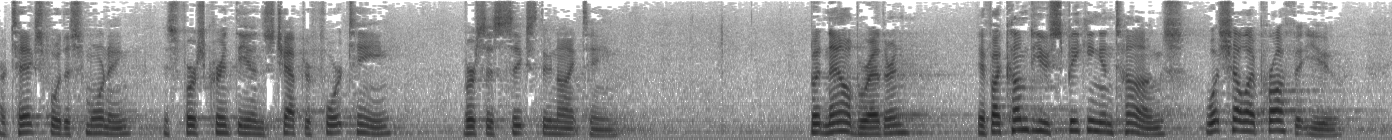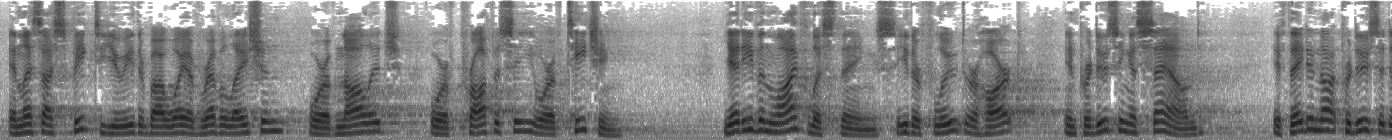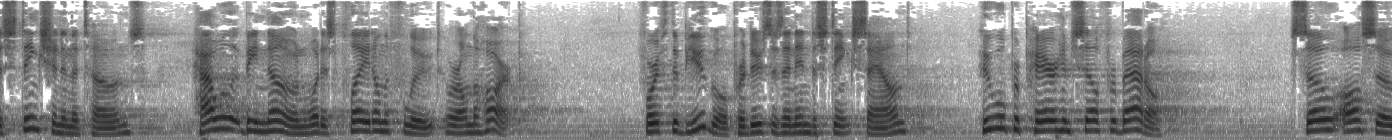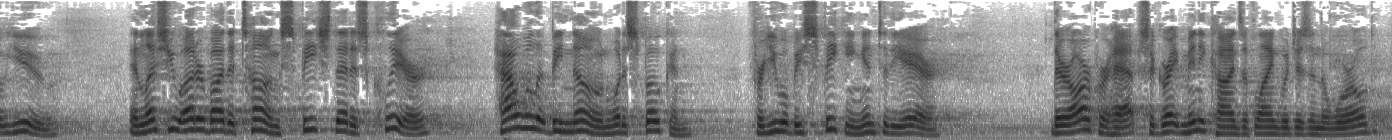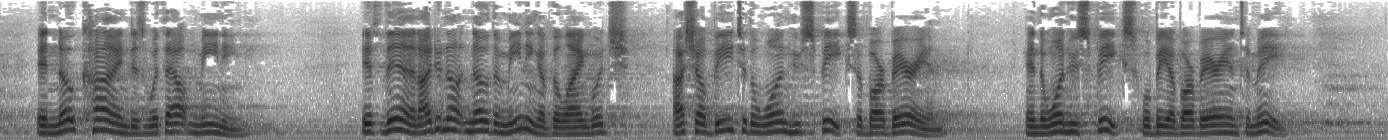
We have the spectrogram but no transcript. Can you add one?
Our text for this morning is 1 Corinthians chapter 14, verses 6 through 19. But now, brethren, if I come to you speaking in tongues, what shall I profit you, unless I speak to you either by way of revelation, or of knowledge, or of prophecy, or of teaching? Yet even lifeless things, either flute or harp, in producing a sound, if they do not produce a distinction in the tones, how will it be known what is played on the flute or on the harp? For if the bugle produces an indistinct sound, who will prepare himself for battle? So also you, unless you utter by the tongue speech that is clear, how will it be known what is spoken? For you will be speaking into the air. There are perhaps a great many kinds of languages in the world, and no kind is without meaning. If then I do not know the meaning of the language, I shall be to the one who speaks a barbarian, and the one who speaks will be a barbarian to me.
